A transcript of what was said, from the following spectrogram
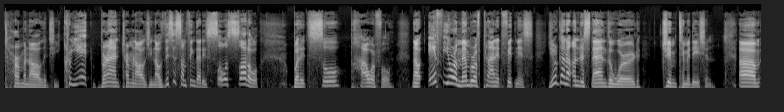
terminology. Create brand terminology. Now, this is something that is so subtle, but it's so powerful. Now, if you're a member of Planet Fitness, you're going to understand the word gym intimidation. Um,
